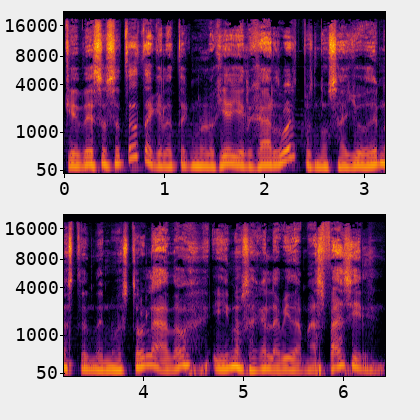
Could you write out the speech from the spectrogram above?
que de eso se trata, que la tecnología y el hardware pues nos ayuden, estén de nuestro lado y nos hagan la vida más fácil.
